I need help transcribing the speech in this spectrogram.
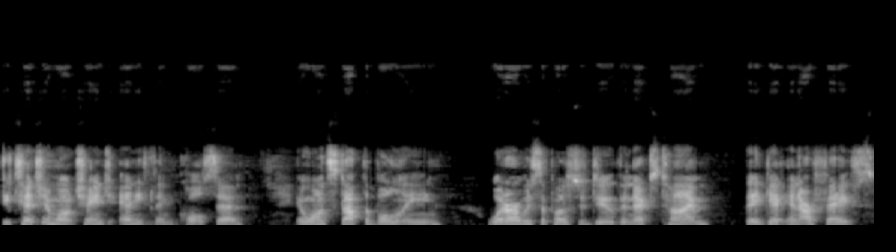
Detention won't change anything, Cole said. It won't stop the bullying, what are we supposed to do the next time they get in our face?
